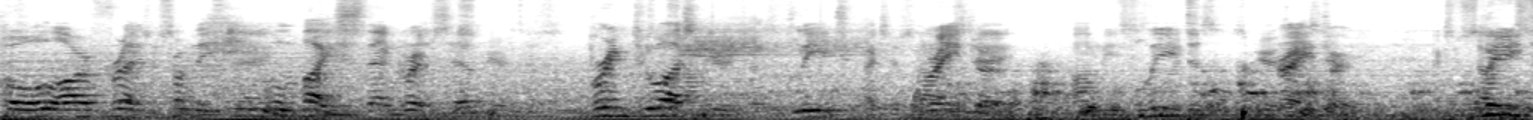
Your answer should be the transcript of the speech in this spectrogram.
Pull our friend from the evil vice that grips him. Bring to us Fleet Granger. Fleet Granger. Fleet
